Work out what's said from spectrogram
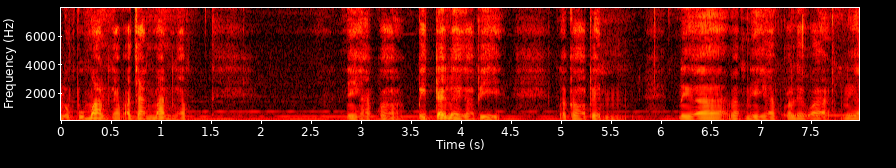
หลวงปู่มั่นครับ อาจารย์มั่นครับ นี่ครับก็ปิดได้เลยครับพี่ แล้วก็เป็นเนื้อแบบนี้ครับเขาเรียกว่าเนื้อ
